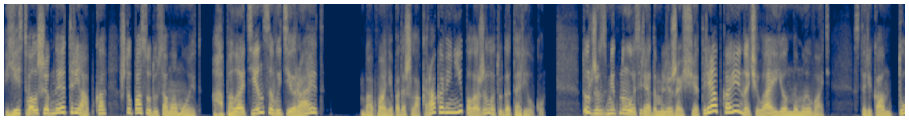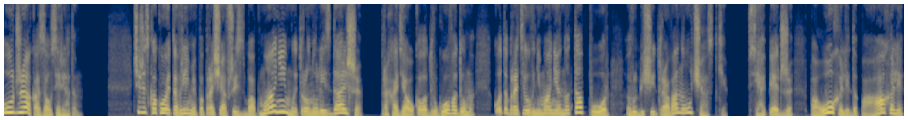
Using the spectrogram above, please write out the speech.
Есть волшебная тряпка, что посуду сама моет, а полотенце вытирает. Баб-маня подошла к раковине и положила туда тарелку. Тут же взметнулась рядом лежащая тряпка и начала ее намывать. Старикан тут же оказался рядом. Через какое-то время, попрощавшись с баб-маней, мы тронулись дальше. Проходя около другого дома, кот обратил внимание на топор, рубящий дрова на участке. Все опять же поохали да поахали.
